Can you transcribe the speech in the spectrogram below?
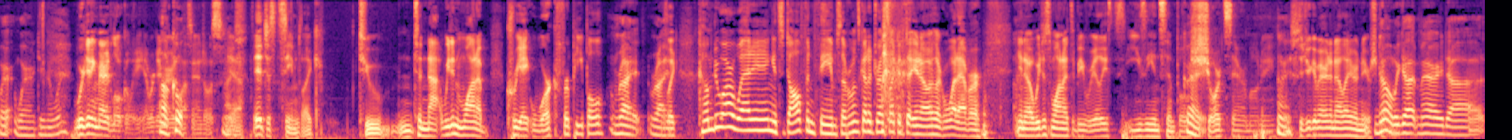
Where where do you know where? We're getting married locally. Yeah, we're getting Oh, married cool. in Los Angeles. Nice. Yeah, it just seemed like to to not we didn't want to create work for people. Right, right. Like, come to our wedding. It's dolphin themed, so everyone's got to dress like a, you know, like whatever. You know, we just want it to be really easy and simple, Great. short ceremony. Nice. Did you get married in L.A. or New York? No, we got married. Uh,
